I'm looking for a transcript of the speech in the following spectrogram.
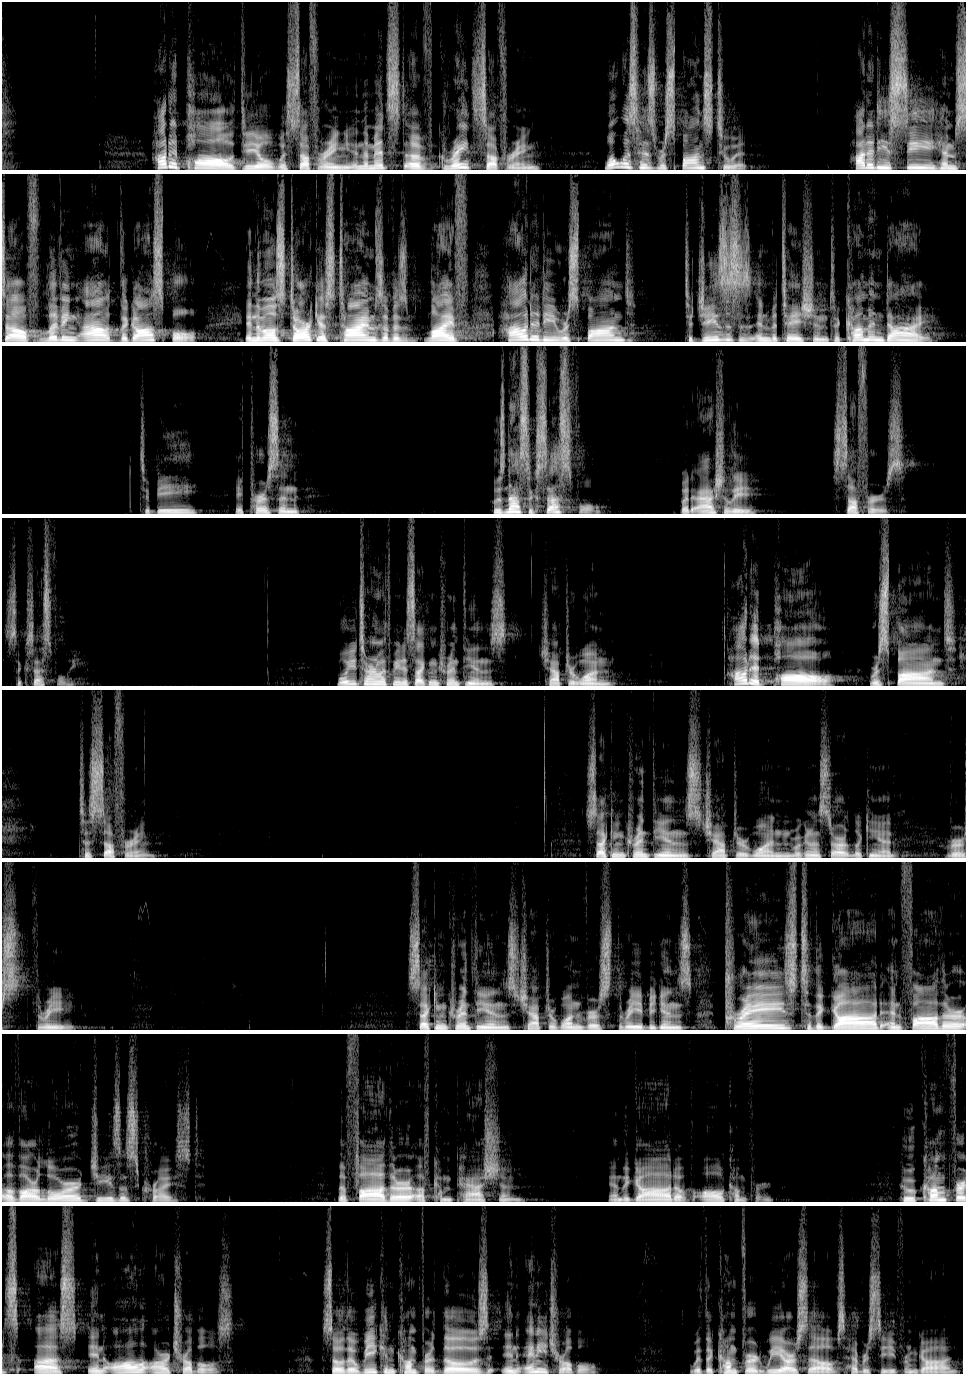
How did Paul deal with suffering in the midst of great suffering? What was his response to it? How did he see himself living out the gospel in the most darkest times of his life? How did he respond to Jesus' invitation to come and die, to be a person who's not successful, but actually suffers successfully? Will you turn with me to 2 Corinthians chapter 1? How did Paul respond to suffering? 2 Corinthians chapter 1. We're going to start looking at verse 3. 2 Corinthians chapter 1 verse 3 begins praise to the God and Father of our Lord Jesus Christ the Father of compassion and the God of all comfort, who comforts us in all our troubles, so that we can comfort those in any trouble with the comfort we ourselves have received from God.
